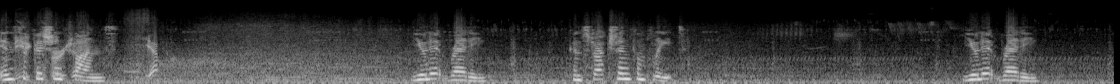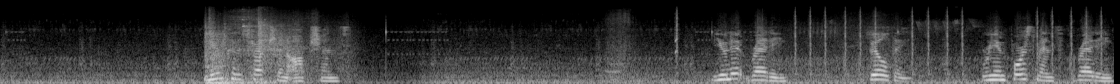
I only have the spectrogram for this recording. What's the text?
Insufficient funds. Yep. Unit ready. Construction complete. Unit ready. Construction options. Unit ready. Building. Reinforcements ready.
